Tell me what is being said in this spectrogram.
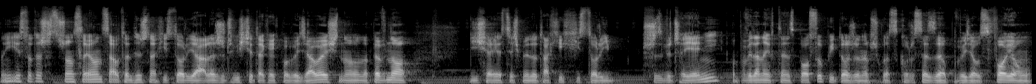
No i jest to też wstrząsająca, autentyczna historia, ale rzeczywiście, tak jak powiedziałeś, no na pewno dzisiaj jesteśmy do takich historii przyzwyczajeni, opowiadanych w ten sposób i to, że na przykład Scorsese opowiedział swoją,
